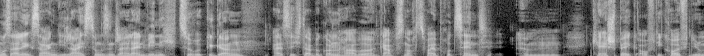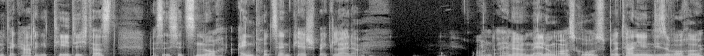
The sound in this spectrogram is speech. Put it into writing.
muss allerdings sagen, die Leistungen sind leider ein wenig zurückgegangen. Als ich da begonnen habe, gab es noch 2% ähm, Cashback auf die Käufe, die du mit der Karte getätigt hast. Das ist jetzt nur noch 1% Cashback leider. Und eine Meldung aus Großbritannien diese Woche.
